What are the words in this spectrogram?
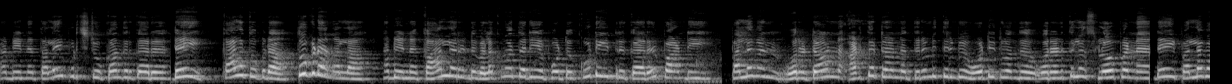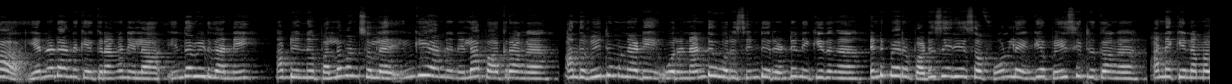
அப்படின்னு தலையை பிடிச்சிட்டு உட்காந்துருக்காரு டேய் காலை தூக்குடா தூக்குடா நல்லா. அப்படின்னு காலில் ரெண்டு விளக்கமா தடியை போட்டு கூட்டிகிட்டு இருக்காரு பாண்டி. பல்லவன் ஒரு டர்ன் அடுத்த டர்ன் திரும்பி திரும்பி ஓட்டிட்டு வந்து ஒரு இடத்துல ஸ்லோ பண்ண டேய் பல்லவா என்னடான்னு கேட்குறாங்க நிலா. இந்த வீடு தானே அப்படின்னு பல்லவன் சொல்ல இங்கேயான்னு நிலா பாக்குறாங்க. அந்த வீட்டு முன்னாடி ஒரு நண்டு ஒரு சிண்டு ரெண்டு நிக்குதுங்க. ரெண்டு பேரும் படு சீரியஸா போன்ல எங்கேயோ பேசிட்டு இருக்காங்க. அன்னைக்கு நம்ம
